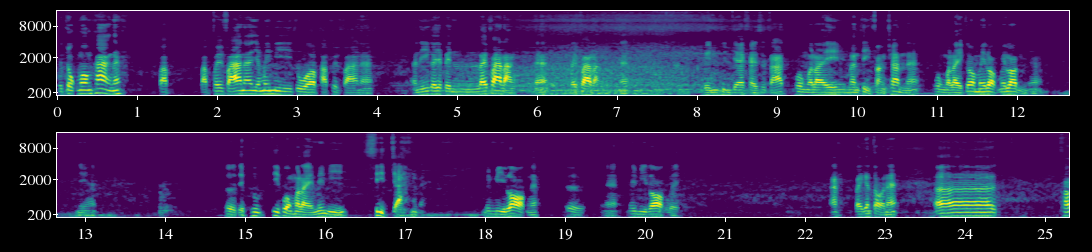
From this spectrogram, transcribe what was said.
กระจกมองข้างนะปรับปรับไฟฟ้านะ ยังไม่มีตัวพับไฟฟ้านะอันนี้ก็จะเป็นไร้ฟ้าหลังนะฮะไร้ฟ้าหลังนะเป็นกุญแจไขสตาร์ทพวงมาลัยมันติฟังก์ชันนะฮะพวงมาลัยก็ไม่ลอกไม่ล่อนนะนี่ฮะเออ แต่ที่พวงมาลัยไม่มีซีดจางนะไม่มีลอกนะเออนะฮะไม่มีลอกเลย อะไปกันต่อนะเออเขา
